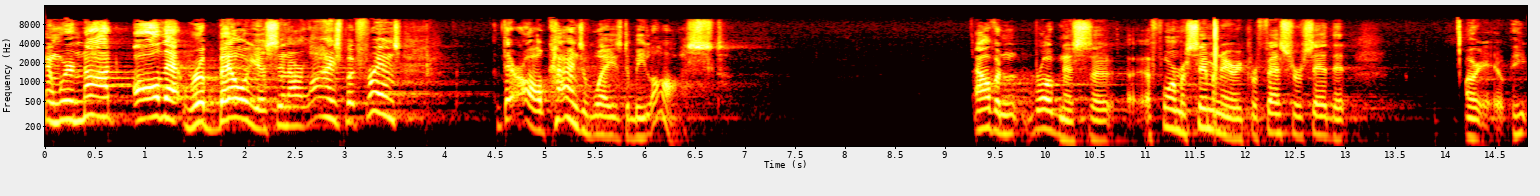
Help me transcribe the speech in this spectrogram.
and we're not all that rebellious in our lives. But friends there are all kinds of ways to be lost Alvin Rogness, a, a, former seminary professor, said that, or he,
